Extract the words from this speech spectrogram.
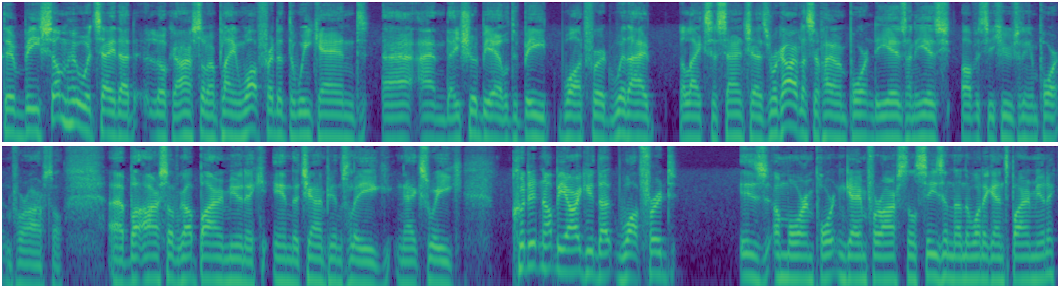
There'd be some who would say that look, Arsenal are playing Watford at the weekend, uh, and they should be able to beat Watford without Alexis Sanchez, regardless of how important he is, and he is obviously hugely important for Arsenal. Uh, but Arsenal have got Bayern Munich in the Champions League next week. Could it not be argued that Watford is a more important game for Arsenal season than the one against Bayern Munich?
